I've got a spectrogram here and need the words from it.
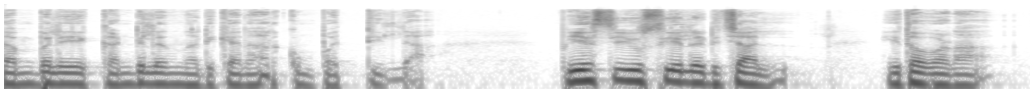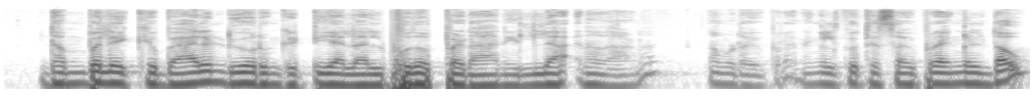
ഡംബലയെ കണ്ടില്ലെന്ന് നടിക്കാൻ ആർക്കും പറ്റില്ല. P S C U C L അടിച്ചാൽ ഇതവണ ഡംബലേക്ക് ബാലൻഡ്യൂറും കിട്ടിയാൽ അത്ഭുതപ്പെടാനില്ല എന്നതാണ് നമ്മുടെ അഭിപ്രായം. നിങ്ങൾക്ക് വ്യത്യസ്ത അഭിപ്രായങ്ങൾ ഉണ്ടാവും.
